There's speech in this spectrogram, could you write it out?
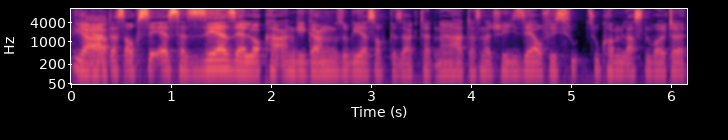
Ja. Er hat das auch sehr, er ist das sehr, sehr locker angegangen, so wie er es auch gesagt hat. Ne? Er hat das natürlich sehr auf sich zu, zukommen lassen, wollte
